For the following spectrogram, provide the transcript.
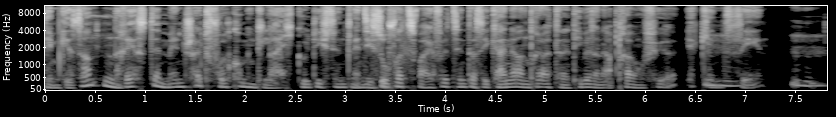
dem gesamten Rest der Menschheit vollkommen gleichgültig sind, wenn sie so verzweifelt sind, dass sie keine andere Alternative als eine Abtreibung für ihr Kind mhm. sehen. Mhm.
